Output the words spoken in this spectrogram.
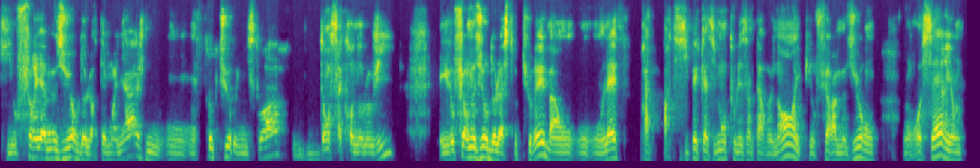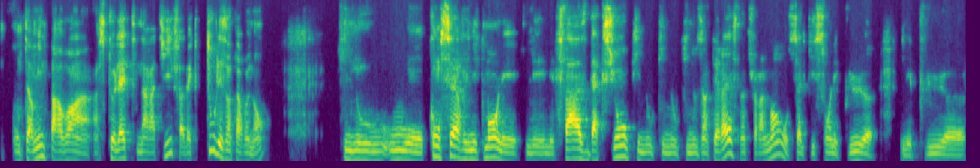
qui, au fur et à mesure de leur témoignage, on, structure une histoire dans sa chronologie. Et au fur et à mesure de la structurer, ben, on, laisse participer quasiment tous les intervenants. Et puis au fur et à mesure, on, resserre et on, termine par avoir un squelette narratif avec tous les intervenants qui nous, où on conserve uniquement les, les, les phases d'action qui nous, qui, nous, qui nous intéressent naturellement, ou celles qui sont les plus, euh, les plus, euh,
